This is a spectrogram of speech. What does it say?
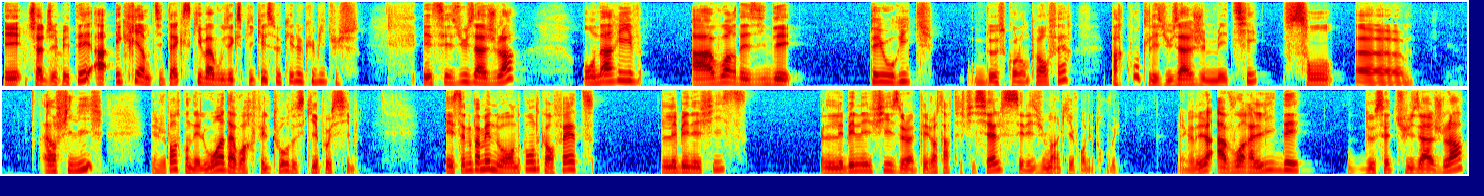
et ChatGPT a écrit un petit texte qui va vous expliquer ce qu'est le cubitus. Et ces usages-là, on arrive à avoir des idées théoriques de ce que l'on peut en faire. Par contre, les usages métiers sont euh, infini, et je pense qu'on est loin d'avoir fait le tour de ce qui est possible. Et ça nous permet de nous rendre compte qu'en fait, les bénéfices, les bénéfices de l'intelligence artificielle, c'est les humains qui vont les trouver. Déjà, avoir l'idée de cet usage-là,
